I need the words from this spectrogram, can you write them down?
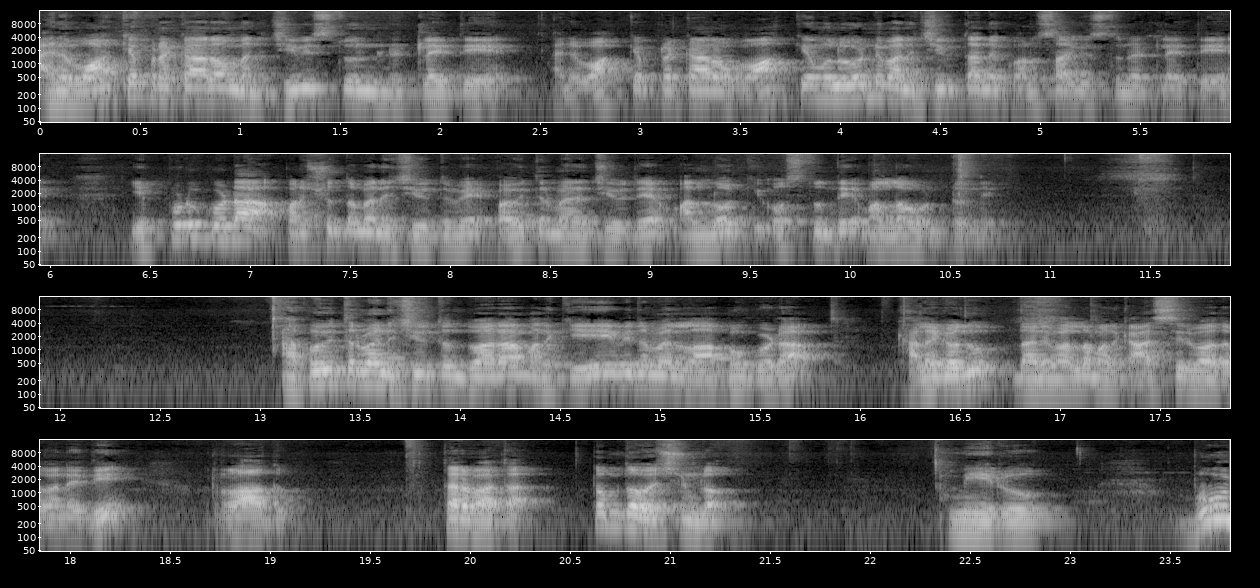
ఆయన వాక్య ప్రకారం మనం జీవిస్తున్నట్లయితే ఆయన వాక్య ప్రకారం వాక్యములోని మన జీవితాన్ని కొనసాగిస్తున్నట్లయితే ఎప్పుడు కూడా పరిశుద్ధమైన జీవితమే పవిత్రమైన జీవితమే మనలోకి వస్తుంది మనలో ఉంటుంది. అపవిత్రమైన జీవితం ద్వారా మనకి ఏ విధమైన లాభం కూడా కలగదు దానివల్ల మనకు ఆశీర్వాదం అనేది రాదు. తర్వాత తొమ్మిదవ వచనంలో మీరు భూమి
